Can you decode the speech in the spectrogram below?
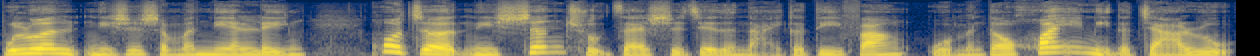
不论你是什么年龄，或者你身处在世界的哪一个地方，我们都欢迎你的加入。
